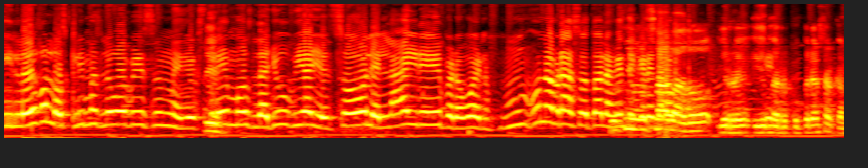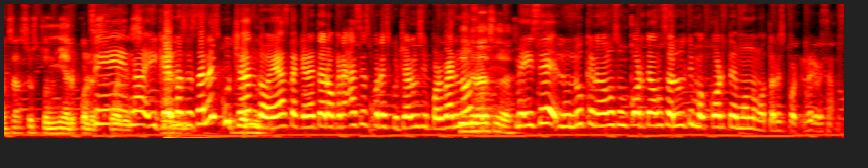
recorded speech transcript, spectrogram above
Y luego los climas, luego a veces medio extremos, la lluvia y el sol, el aire, pero bueno, un, abrazo a toda la Yo gente que Querétaro. sábado y, re- y que- me recuperé hasta el cansancio hasta un miércoles. Sí, jueves. no, y que nos están escuchando, ¿eh? Hasta Querétaro. Gracias por escucharnos y por vernos. Sí, gracias. Me dice Lulu que nos damos un corte, vamos al último corte de Mundo Motorsport. Regresamos.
